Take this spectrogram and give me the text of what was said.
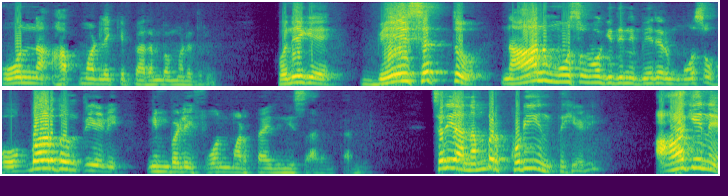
ಫೋನ್ನ ಆಫ್ ಮಾಡಲಿಕ್ಕೆ ಪ್ರಾರಂಭ ಮಾಡಿದ್ರು. ಕೊನೆಗೆ ಬೇಸತ್ತು ನಾನು ಮೋಸ ಹೋಗಿದ್ದೀನಿ, ಬೇರೆಯವ್ರು ಮೋಸ ಹೋಗಬಾರ್ದು ಅಂತ ಹೇಳಿ ನಿಮ್ಮ ಬಳಿ ಫೋನ್ ಮಾಡ್ತಾ ಇದ್ದೀನಿ ಸರ್ ಅಂತ ಅಂದರು. ಸರಿ, ಆ ನಂಬರ್ ಕೊಡಿ ಅಂತ ಹೇಳಿ ಹಾಗೇನೆ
